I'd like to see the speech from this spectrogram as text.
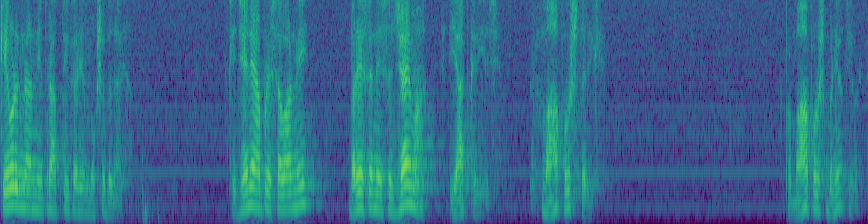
કેવળ જ્ઞાનની પ્રાપ્તિ કરીને મોક્ષ વધાર્યા કે જેને આપણે સવારની બરેસરની સજ્જાઈમાં યાદ કરીએ છીએ. મહાપુરુષ તરીકે. પણ મહાપુરુષ બન્યો કેવી રીતે?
